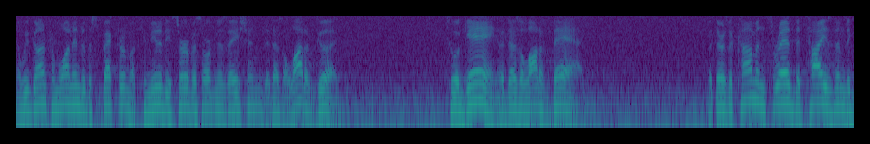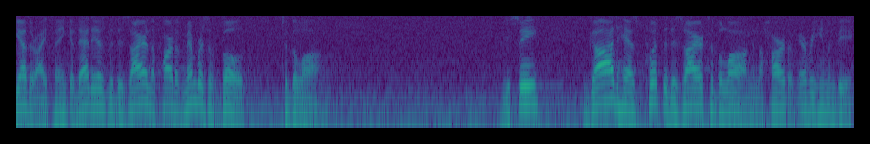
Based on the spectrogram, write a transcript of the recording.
And we've gone from one end of the spectrum, a community service organization that does a lot of good, to a gang that does a lot of bad. But there's a common thread that ties them together, I think, and that is the desire on the part of members of both to belong. You see, God has put the desire to belong in the heart of every human being.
